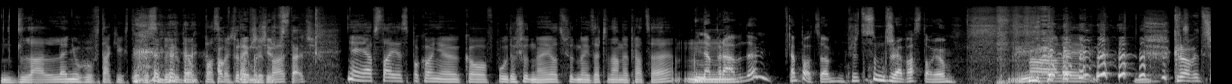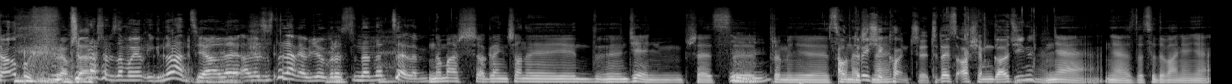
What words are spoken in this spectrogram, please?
dla leniuchów takich, którzy sobie lubią pospać O której na musisz wstać? Nie, ja wstaję spokojnie około w pół do siódmej, od siódmej zaczynamy pracę. Mm. Naprawdę? A po co? Przecież to są drzewa, stoją. No, ale... Krowy trzeba obudzić, prawda? Przepraszam za moją ignorancję, ale, ale zastanawiam się po prostu nad, nad celem. No masz ograniczony dzień przez mm. promienie słoneczne. A o której się kończy? Czy to jest 8 godzin? Nie, nie, zdecydowanie nie.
